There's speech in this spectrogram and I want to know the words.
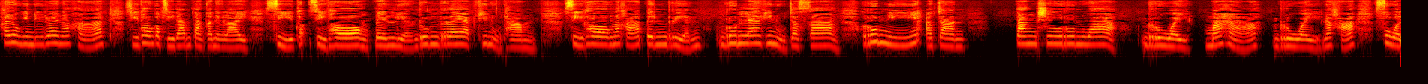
ใครถูกยินดีด้วยนะคะ สีทองกับสีดำต่างกันอย่างไร สีสีทองเป็นเหรียญรุ่นแรกที่หนูทำสีทองนะคะ เป็นเหรียญรุ่นแรกที่หนูจะสร้าง รุ่นนี้อาจารย์ตั้งชื่อรุ่นว่า รวยมหารวยนะคะ ส่วน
